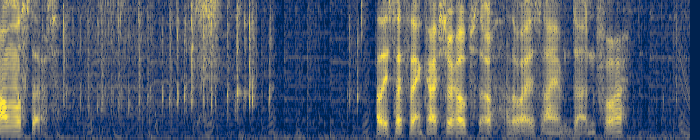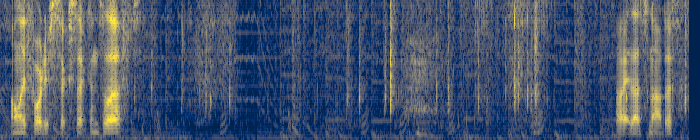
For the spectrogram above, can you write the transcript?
Almost out. At least I think. I sure hope so. Otherwise, I am done for. Only 46 seconds left. Wait, that's not it.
